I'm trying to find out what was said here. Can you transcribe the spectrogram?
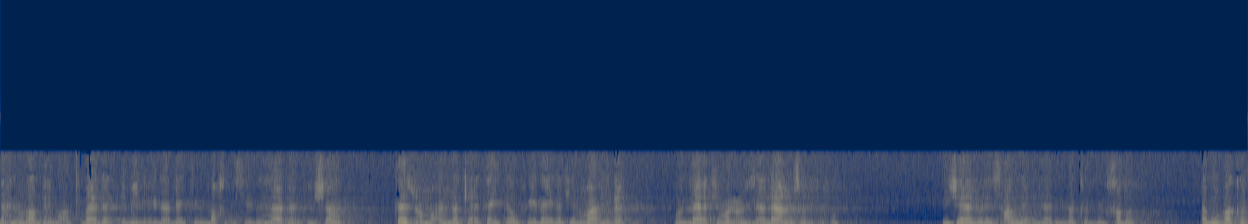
نحن نضرب أكباد الإبل إلى بيت المقدس ذهابا في شهر. تزعم أنك أتيته في ليلة واحدة. واللات والعزى لا نصدقه رجال يسعون إلى أبي بكر بالخبر. أبو بكر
